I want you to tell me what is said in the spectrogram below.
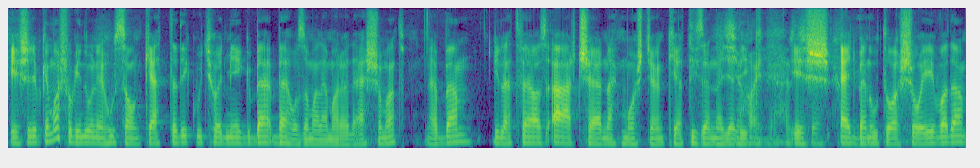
és egyébként most fog indulni a 22 úgyhogy még be, behozom a lemaradásomat ebben, illetve az Archernek most jön ki a 14 Jaj, és egyben utolsó évada.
